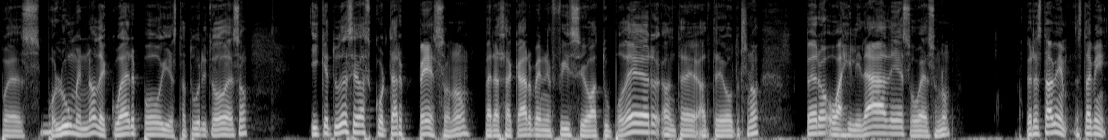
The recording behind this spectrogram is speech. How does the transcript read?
pues volumen, ¿no? De cuerpo y estatura y todo eso. Y que tú deseas cortar peso, ¿no? Para sacar beneficio a tu poder, entre, entre otros, ¿no? Pero, o agilidades o eso, ¿no? Pero está bien, está bien.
